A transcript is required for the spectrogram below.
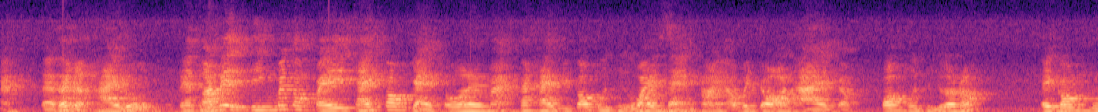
อะแต่ถ้าเกิดถ่ายรูปเนี่ตอนนี้จริงไม่ต้องไปใช้กล้องใหญ่โตอะไรมาก ถ้าใครมีกล้องมือถือไวแสงหน่อยเอาไปจอถ่ายกับกล้องมือถือเราเนาะไอ้กล้องดู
